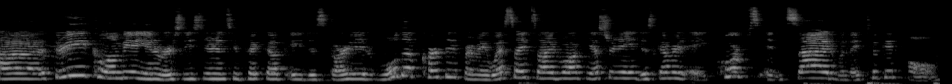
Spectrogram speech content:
Uh, three Columbia University students who picked up a discarded rolled up carpet from a West Side sidewalk yesterday discovered a corpse inside when they took it home.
